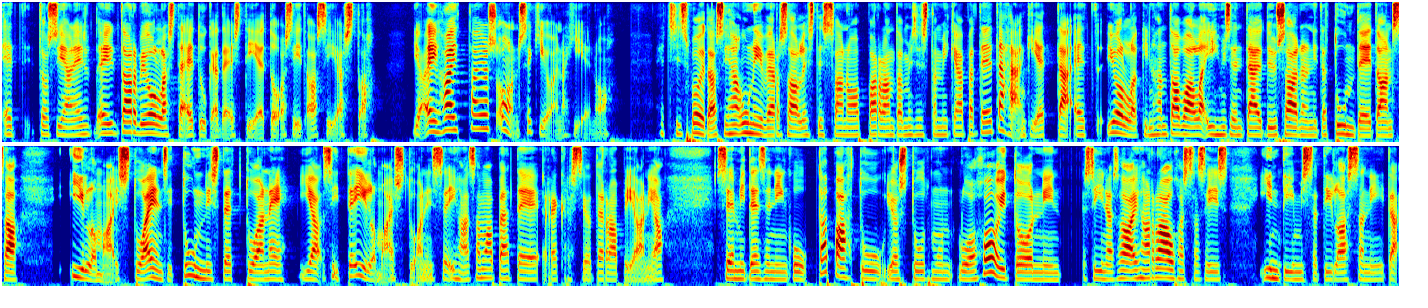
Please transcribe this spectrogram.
että tosiaan ei, ei tarvi olla sitä etukäteistietoa siitä asiasta. Ja ei haittaa, jos on, sekin on aina hienoa. Et siis voitaisiin ihan universaalisti sanoa parantamisesta, mikä pätee tähänkin, että et jollakinhan tavalla ihmisen täytyy saada niitä tunteitansa ilmaistua, ensin tunnistettua ne ja sitten ilmaistua, niin se ihan sama pätee regressioterapiaan ja se, miten se niin kuin tapahtuu, jos tuut mun luo hoitoon, niin siinä saa ihan rauhassa siis intiimissä tilassa niitä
